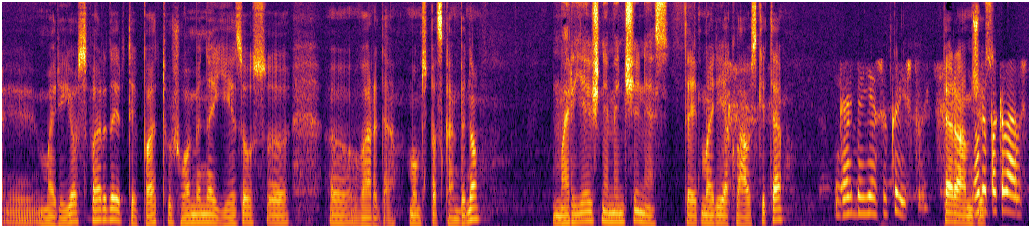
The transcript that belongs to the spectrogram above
e, Marijos vardą ir taip pat užuomina Jėzaus E, vardą. Mums paskambino. Marija iš Nemenčinės. Taip, Marija, klauskite. Garbė Jėzų Kristui. Per amžius. Noriu paklausti,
